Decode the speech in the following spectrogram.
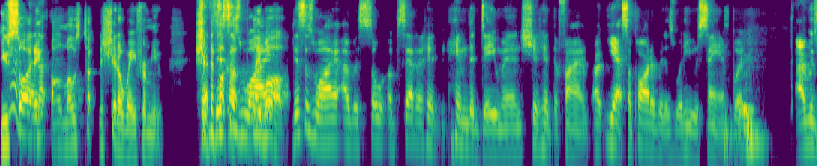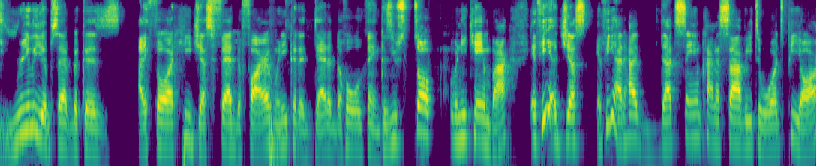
You yeah, saw they that, almost took the shit away from you. Shut the this fuck is up. Why, This is why I was so upset at him the day when shit hit the fan. Uh, yes, a part of it is what he was saying, but I was really upset because I thought he just fed the fire when he could have deaded the whole thing. Because you saw when he came back, if he had just if he had had that same kind of savvy towards PR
